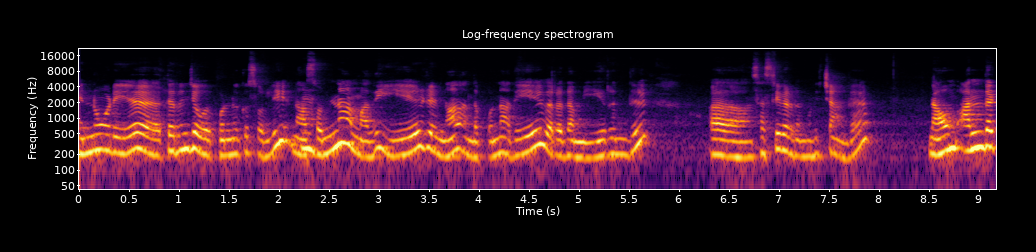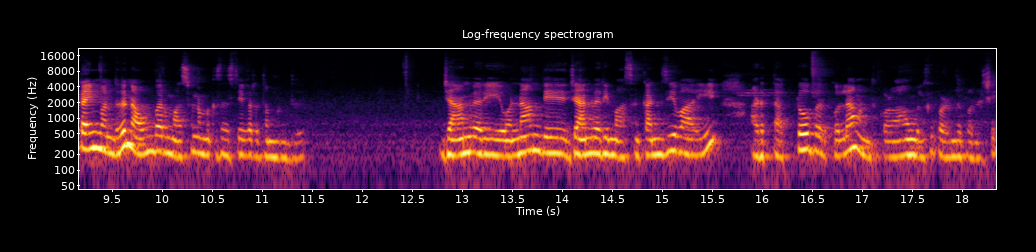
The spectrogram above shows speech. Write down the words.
என்னுடைய தெரிஞ்ச ஒரு பொண்ணுக்கு சொல்லி நான் சொன்ன மாதிரி ஏழு நாள் அந்த பொண்ணு அதே விரதம் இருந்து சஷ்டி விரதம் முடித்தாங்க நவம் அந்த டைம் வந்தது நவம்பர் மாதம் நமக்கு சஷ்டி விரதம் வந்தது. ஜான்வரி ஒன்றாம் தே ஜான்வரி மாதம் கன்சீவ் ஆகி அடுத்த அக்டோபருக்குள்ளே வந்து அவங்களுக்கு குழந்தை பிறந்துச்சு.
